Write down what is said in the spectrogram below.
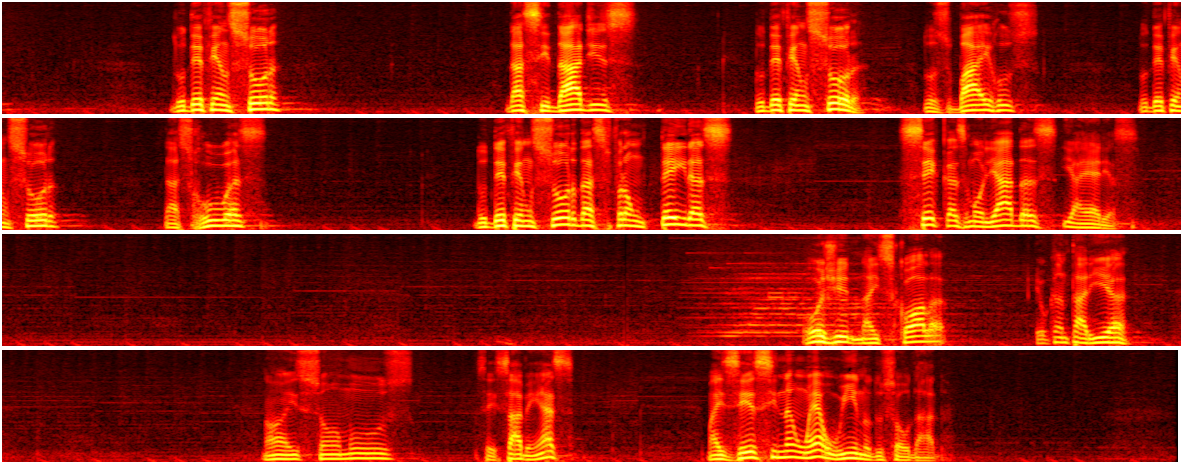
do defensor das cidades, do defensor dos bairros, do defensor das ruas, do defensor das fronteiras secas, molhadas e aéreas. Hoje, na escola, eu cantaria nós somos. Vocês sabem essa? Mas esse não é o hino do soldado.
